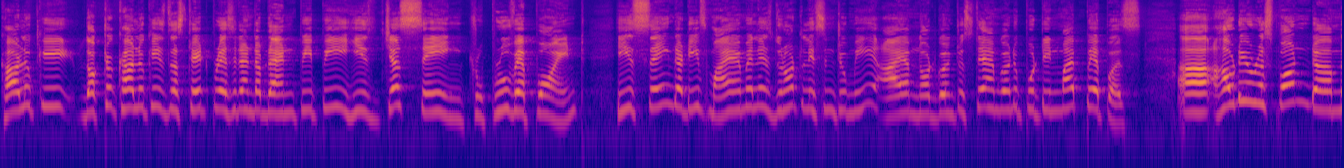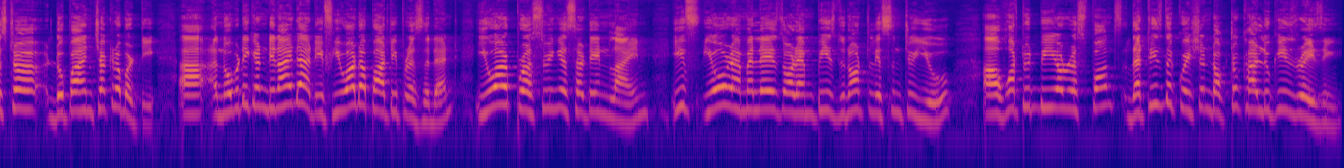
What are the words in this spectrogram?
Kharlukhi, Dr. Kharlukhi is the state president of the NPP. He is just saying to prove a point. He is saying that if my MLAs do not listen to me, I am not going to stay. I am going to put in my papers. Uh, how do you respond, uh, Mr. Dipayan Chakrabarti? Uh, nobody can deny that. If you are the party president, you are pursuing a certain line. If your MLAs or MPs do not listen to you, uh, what would be your response? That is the question Dr. Kharlukhi is raising.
